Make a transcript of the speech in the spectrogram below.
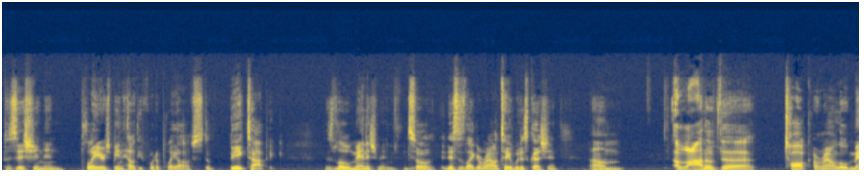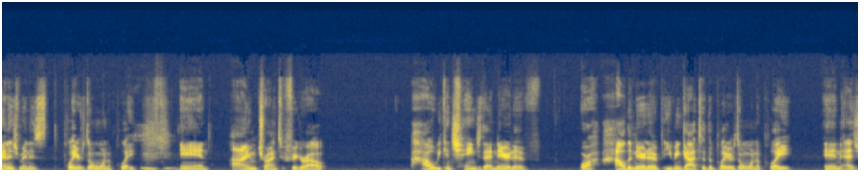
position and players being healthy for the playoffs, the big topic is load management. And so this is like a roundtable discussion. Um, a lot of the talk around load management is players don't want to play, Mhm. and I'm trying to figure out how we can change that narrative or how the narrative even got to the players don't want to play. And as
